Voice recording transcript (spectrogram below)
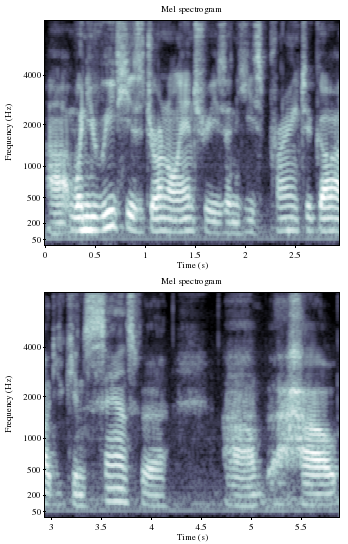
uh, when you read his journal entries and he's praying to God, you can sense the um, how.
